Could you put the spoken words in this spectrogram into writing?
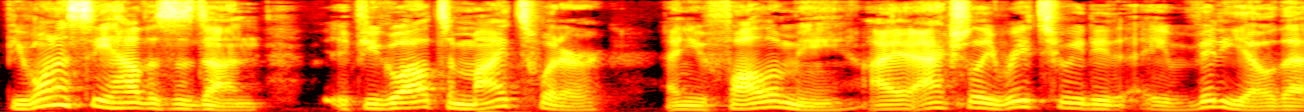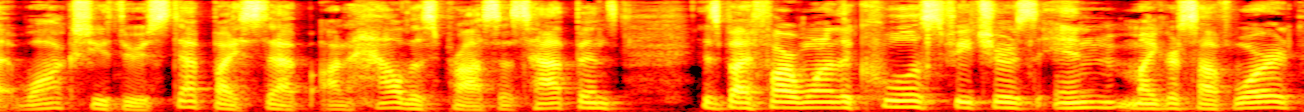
If you want to see how this is done, if you go out to my Twitter and you follow me, I actually retweeted a video that walks you through step by step on how this process happens. It's by far one of the coolest features in Microsoft Word.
